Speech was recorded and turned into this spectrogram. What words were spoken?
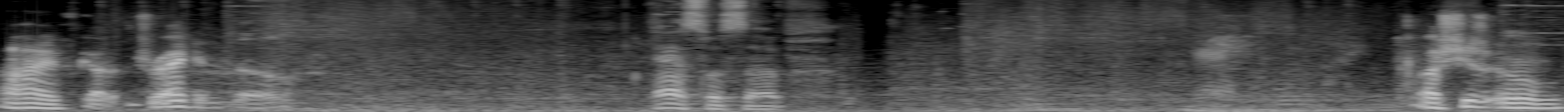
I've got a dragon though. That's what's up. Oh, she's um.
